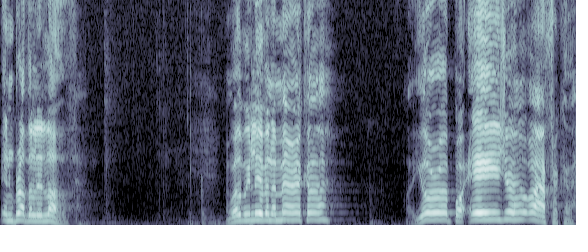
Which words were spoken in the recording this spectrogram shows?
in brotherly love. Whether we live in America, or Europe, or Asia, or Africa,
